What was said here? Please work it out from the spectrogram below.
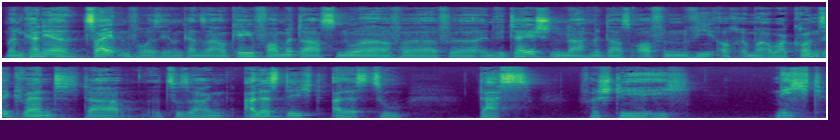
Man kann ja Zeiten vorsehen. Man kann sagen, okay, vormittags nur für, für Invitation, nachmittags offen, wie auch immer, aber konsequent da zu sagen, alles dicht, alles zu, das verstehe ich nicht.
